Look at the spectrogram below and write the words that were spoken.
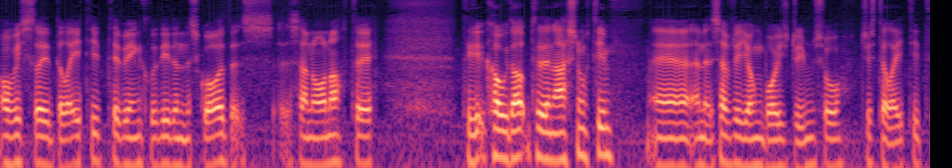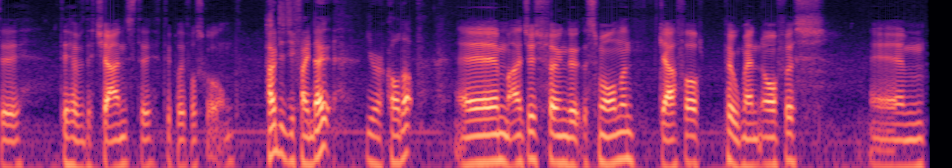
Obviously, delighted to be included in the squad. It's it's an honour to to get called up to the national team, uh, and it's every young boy's dream. So, just delighted to to have the chance to, to play for Scotland. How did you find out you were called up? Um, I just found out this morning. Gaffer pulled me into office. Um,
